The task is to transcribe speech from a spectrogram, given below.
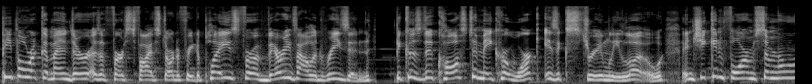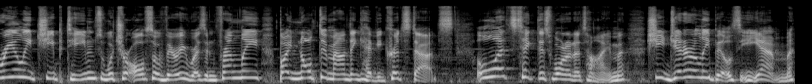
People recommend her as a first 5 star to free to plays for a very valid reason, because the cost to make her work is extremely low, and she can form some really cheap teams which are also very resin friendly by not demanding heavy crit stats. Let's take this one at a time. She generally builds EM.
